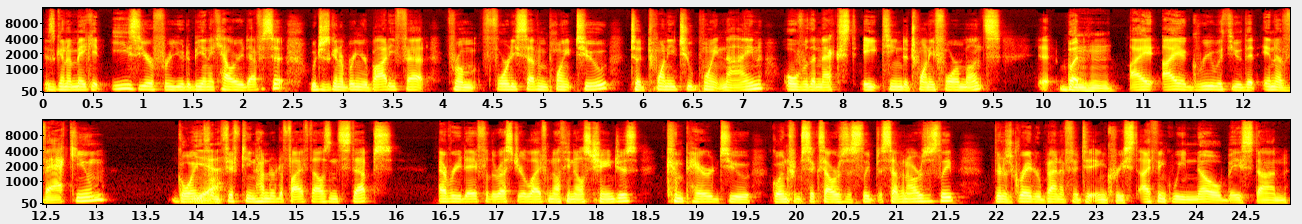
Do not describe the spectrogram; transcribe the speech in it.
is going to make it easier for you to be in a calorie deficit, which is going to bring your body fat from 47.2 to 22.9 over the next 18 to 24 months. Eh, But Mhm. I I agree with you that in a vacuum, going Yeah. from fifteen hundred to five thousand steps every day for the rest of your life, nothing else changes. Compared to going from six hours of sleep to seven hours of sleep, there's greater benefit to increased. I think we know based on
